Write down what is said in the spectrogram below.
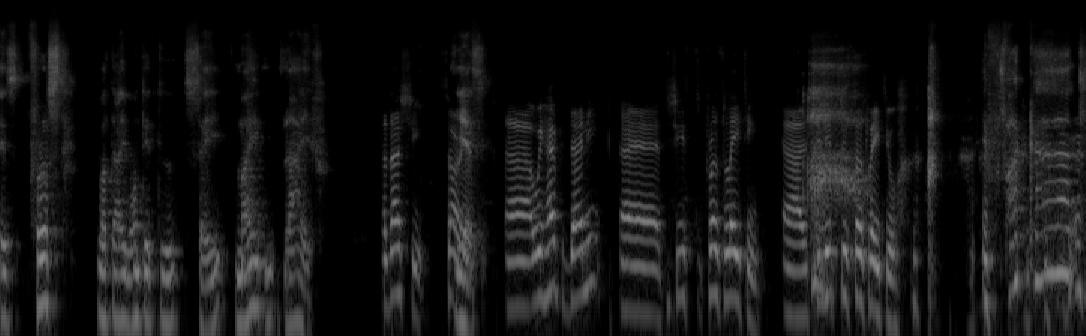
is first what I wanted to say, my life. Tadashi, sorry. Yes. Uh, we have Danny. Uh, she's translating. Uh, she needs to translate you. I forgot.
